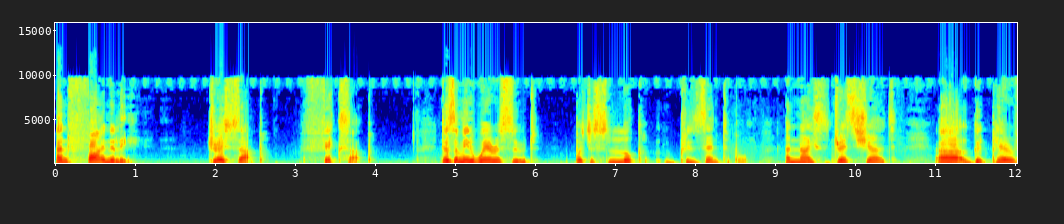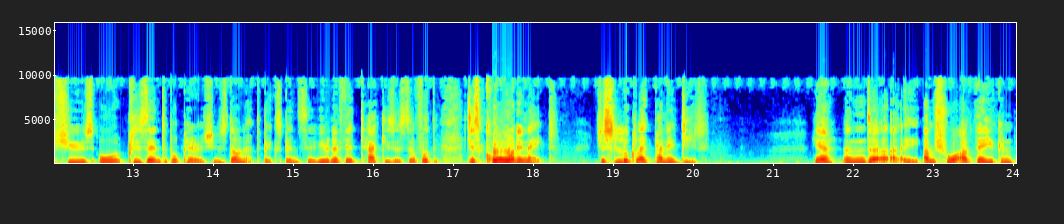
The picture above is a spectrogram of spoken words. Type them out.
And finally, dress up, fix up. Doesn't mean wear a suit, but just look presentable. A nice dress shirt, uh, a good pair of shoes, or presentable pair of shoes. Don't have to be expensive, even if they're tackies or so forth. Just coordinate. Just look like Panedir. Yeah, and uh, I'm sure out there you can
